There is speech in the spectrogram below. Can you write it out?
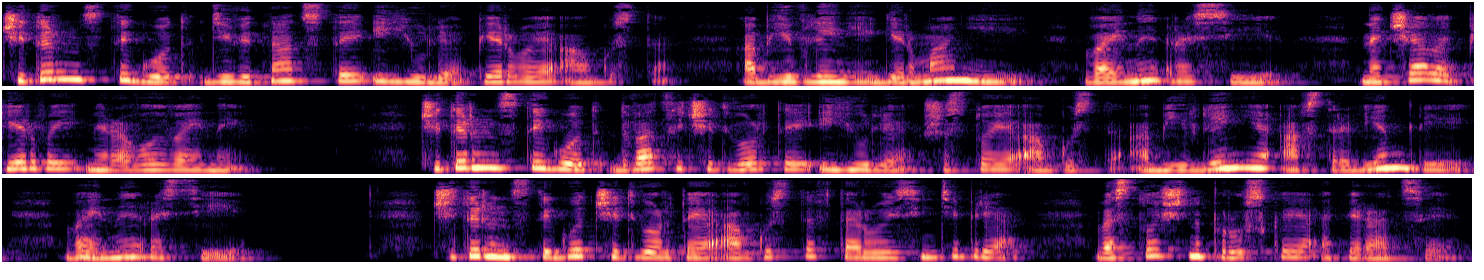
14 год, 19 июля, 1 августа. Объявление Германии войны России. Начало Первой мировой войны. 14 год, 24 июля, 6 августа. Объявление Австро-Венгрии войны России. 14 год 4 августа 2 сентября. Восточно-прусская операция.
